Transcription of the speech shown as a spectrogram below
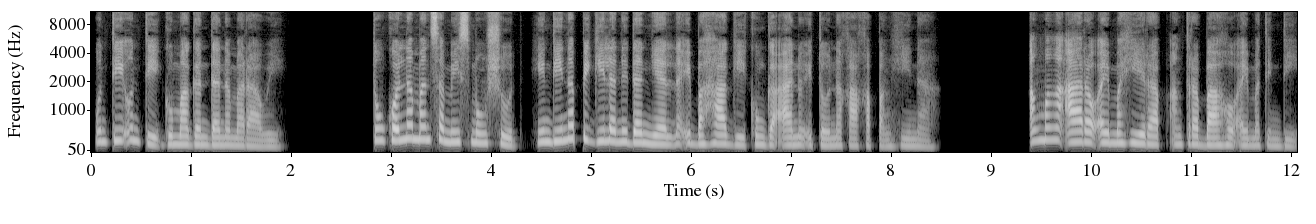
Unti-unti gumaganda na Marawi. Tungkol naman sa mismong shoot, hindi napigilan ni Daniel na ibahagi kung gaano ito nakakapanghina. Ang mga araw ay mahirap, ang trabaho ay matindi.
